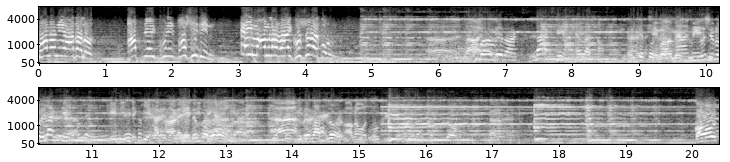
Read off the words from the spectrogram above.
মাননীয় আদালত আপনি ওই খুনির ফাঁসি দিন। এই মামলার রায় ঘোষণা করুন। কোর্ট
